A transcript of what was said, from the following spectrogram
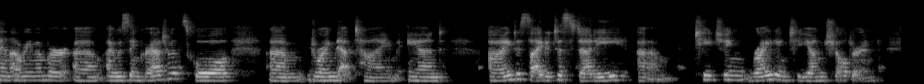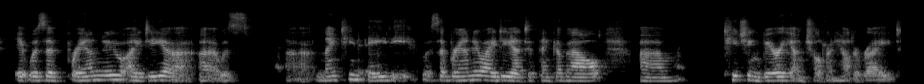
And I remember um, I was in graduate school um, during that time and I decided to study um, teaching writing to young children. It was a brand new idea. Uh, I was 1980. It was a brand new idea to think about um, teaching very young children how to write.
